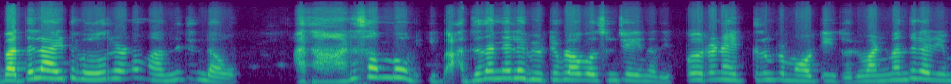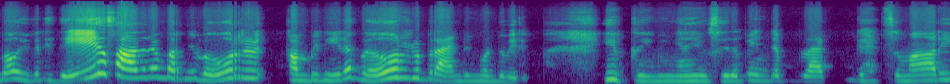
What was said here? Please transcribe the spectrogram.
ബദലായിട്ട് വേറൊരെണ്ണം വന്നിട്ടുണ്ടാവും. അതാണ് സംഭവം. അത് തന്നെയല്ലേ ബ്യൂട്ടി ബ്ലോഗേഴ്സും ചെയ്യുന്നത്. ഇപ്പൊ ഒരു നൈറ്റ് ക്രീം പ്രൊമോട്ട് ചെയ്തു. ഒരു വൺ മന്ത് കഴിയുമ്പോൾ ഇവർ ഇതേ സാധനം പറഞ്ഞ് വേറൊരു കമ്പനിയുടെ വേറൊരു ബ്രാൻഡും കൊണ്ട് വരും. ഈ ക്രീം ഇങ്ങനെ യൂസ് ചെയ്തപ്പോൾ എന്റെ ബ്ലാക്ക് ഹെഡ്സ് മാറി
